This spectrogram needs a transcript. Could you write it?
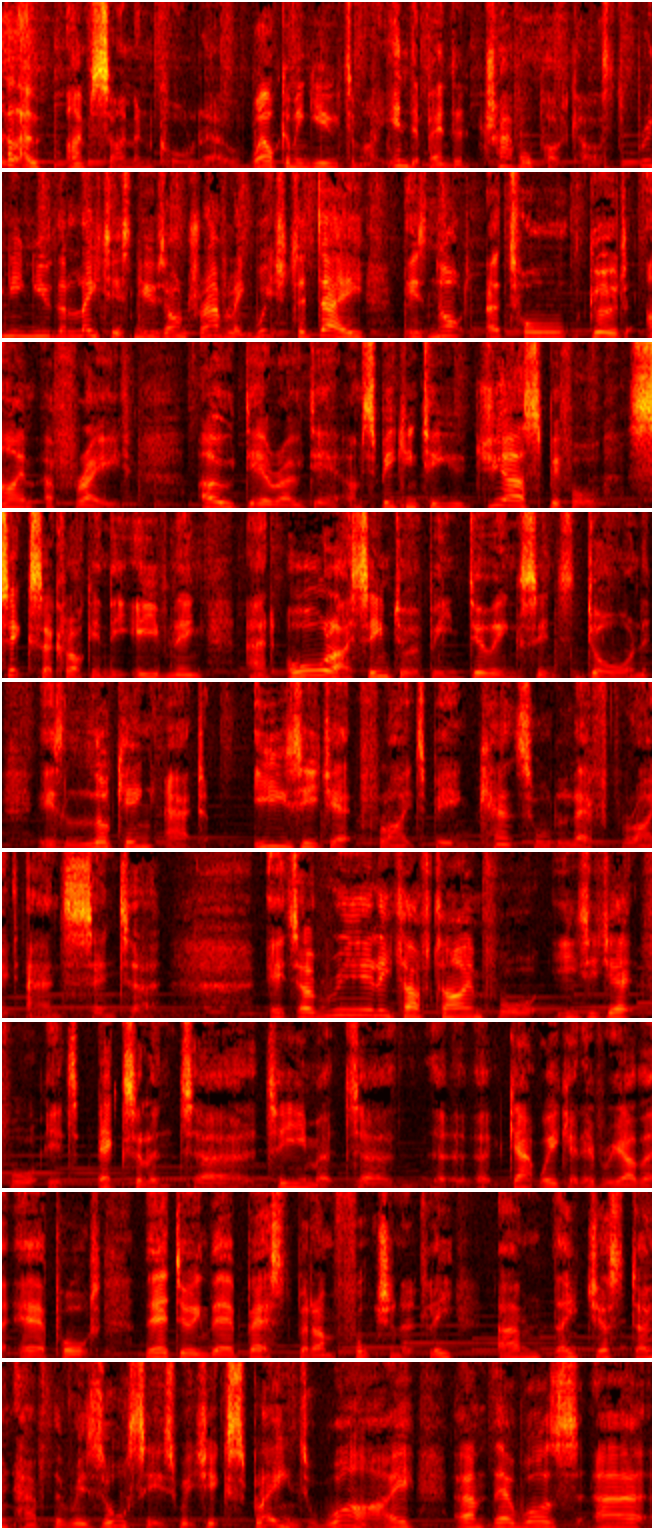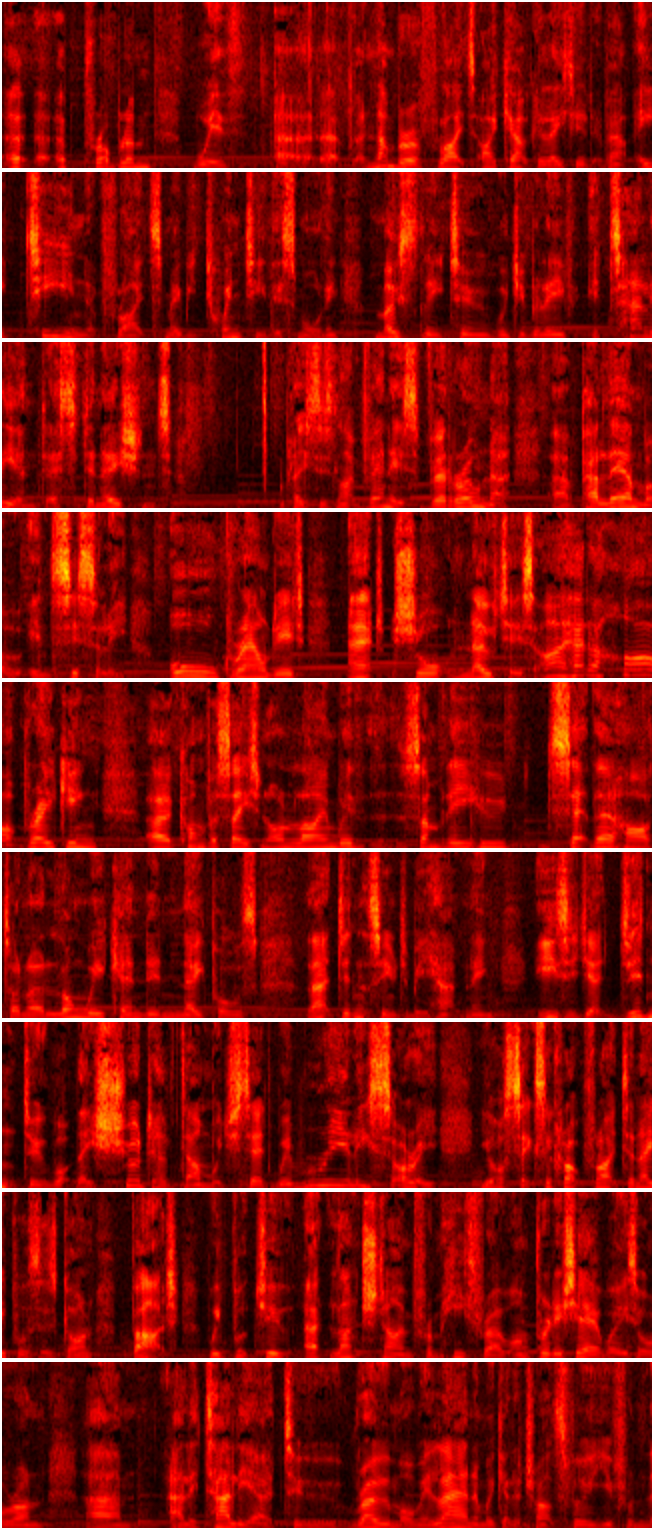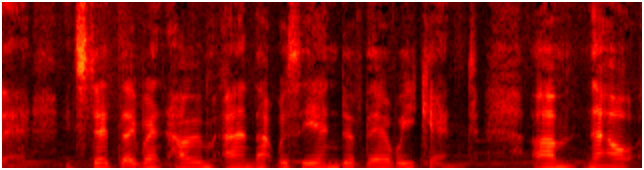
Hello, I'm Simon Calder, welcoming you to my independent travel podcast, bringing you the latest news on travelling, which today is not at all good, I'm afraid. Oh dear, oh dear, I'm speaking to you just before six o'clock in the evening, and all I seem to have been doing since dawn is looking at EasyJet flights being cancelled left, right, and centre. It's a really tough time for EasyJet, for its excellent uh, team at, uh, at Gatwick and every other airport. They're doing their best, but unfortunately, um, they just don't have the resources, which explains why um, there was uh, a, a, problem with uh, a number of flights. I calculated about 18 flights, maybe 20 this morning, mostly to, would you believe, Italian destinations places like Venice, Verona, uh, Palermo in Sicily, all grounded at short notice. I had a heartbreaking uh, conversation online with somebody who set their heart on a long weekend in Naples. That didn't seem to be happening. EasyJet didn't do what they should have done, which said, We're really sorry, your six o'clock flight to Naples has gone, but we've booked you at lunchtime from Heathrow on British Airways or on um, Alitalia to Rome or Milan, and we're going to transfer you from there. Instead, they went home, and that was the end of their weekend. Um, now,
